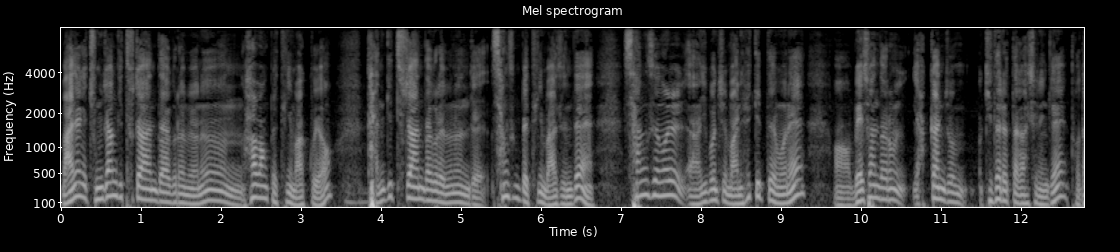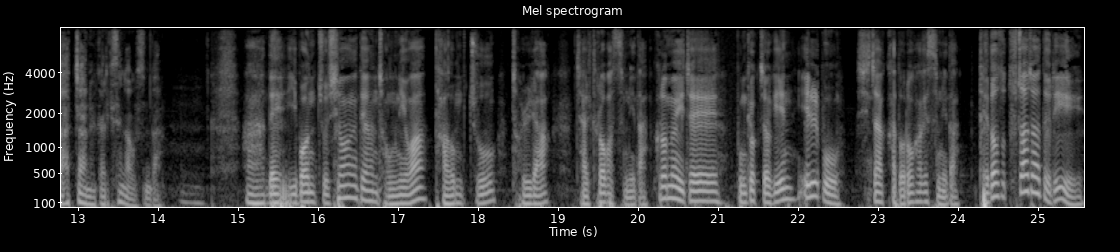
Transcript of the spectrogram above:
만약에 중장기 투자한다 그러면은 하방 배팅이 맞고요. 단기 투자한다 그러면은 이제 상승 배팅이 맞은데 상승을 아, 이번 주에 많이 했기 때문에 어, 매수한다 그러면 약간 좀 기다렸다가 하시는 게 더 낫지 않을까 이렇게 생각하고 있습니다. 아, 네. 이번 주 시황에 대한 정리와 다음 주 전략 잘 들어봤습니다. 그러면 이제 본격적인 1부 시작하도록 하겠습니다. 대다수 투자자들이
